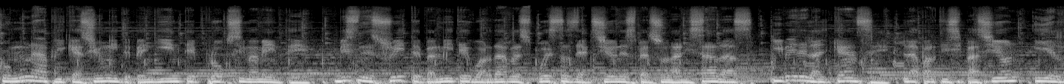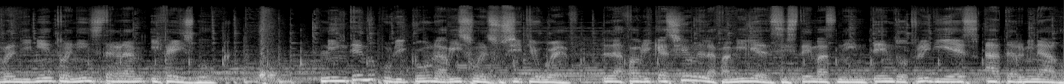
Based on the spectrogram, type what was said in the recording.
con una aplicación independiente próximamente. Business Suite te permite guardar respuestas de acciones personalizadas y ver el alcance, la participación y el rendimiento en Instagram y Facebook. Nintendo publicó un aviso en su sitio web. La fabricación de la familia de sistemas Nintendo 3DS ha terminado.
